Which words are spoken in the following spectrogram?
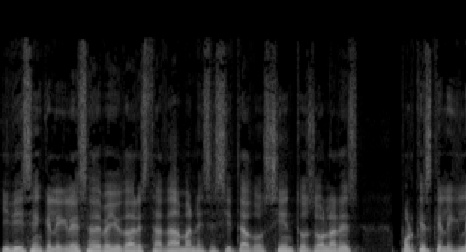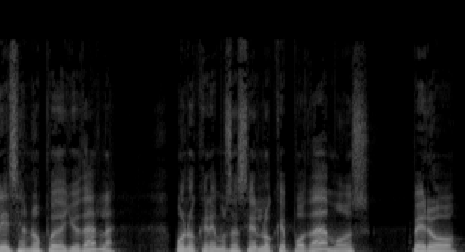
y dicen que la iglesia debe ayudar a esta dama, necesita 200 dólares, porque es que la iglesia no puede ayudarla. Bueno, queremos hacer lo que podamos, pero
